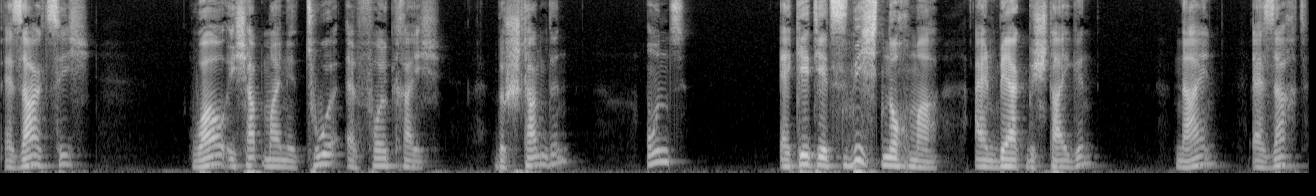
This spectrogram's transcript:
Er sagt sich, wow, ich habe meine Tour erfolgreich bestanden und er geht jetzt nicht nochmal einen Berg besteigen. Nein, er sagt,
